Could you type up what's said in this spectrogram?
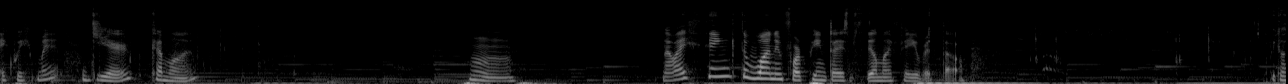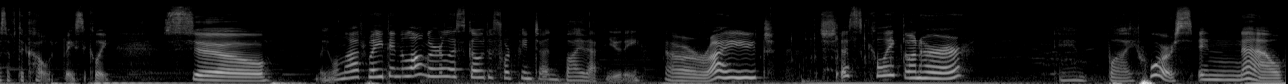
equipment, gear. Come on. Hmm. Now I think the one in Fort Pinta is still my favorite though. Because of the coat, basically. So we will not wait any longer. Let's go to Fort Pinta and buy that beauty. Alright. Just click on her and buy horse. And now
